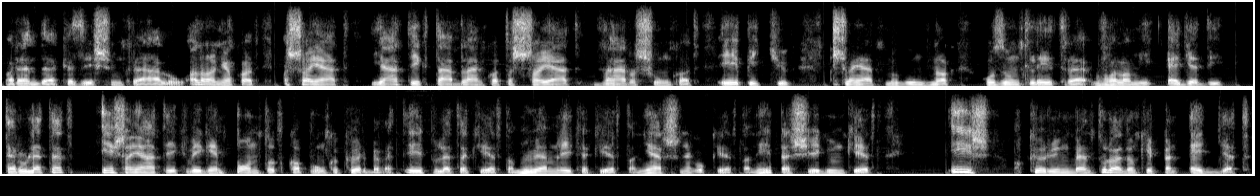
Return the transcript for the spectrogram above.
a rendelkezésünkre álló aranyakat, a saját játéktáblánkat, a saját városunkat építjük, a saját magunknak hozunk létre valami egyedi területet, és a játék végén pontot kapunk a körbevett épületekért, a műemlékekért, a nyersanyagokért, a népességünkért, és a körünkben tulajdonképpen egyet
